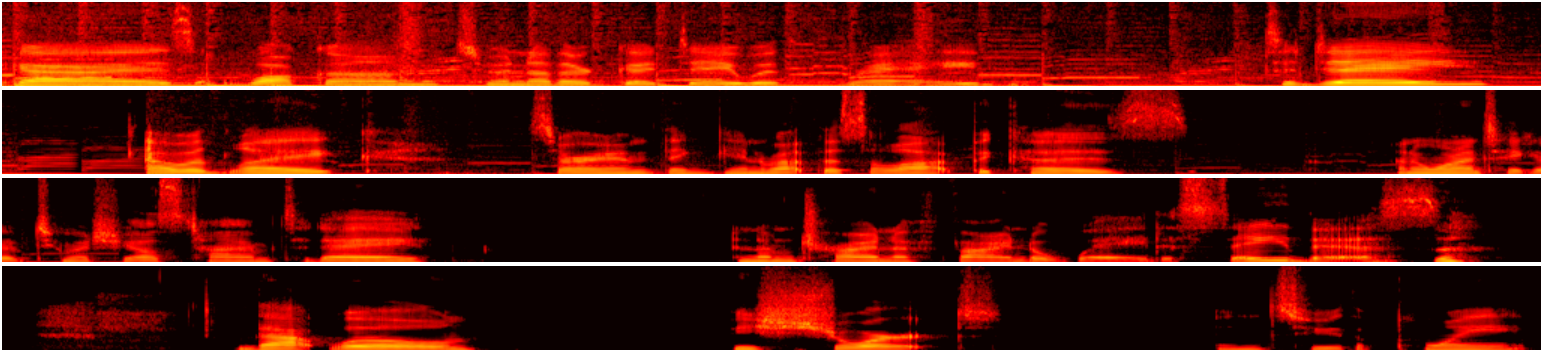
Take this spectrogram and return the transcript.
guys, welcome to another Good Day with Ray. Today, I would like, sorry, I'm thinking about this a lot because I don't want to take up too much y'all's time today. And I'm trying to find a way to say this that will be short and to the point.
